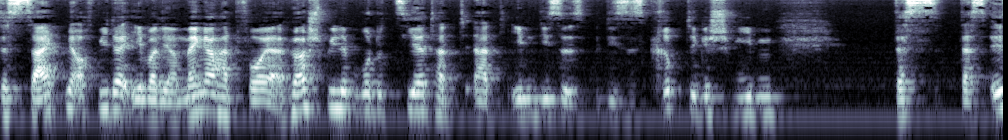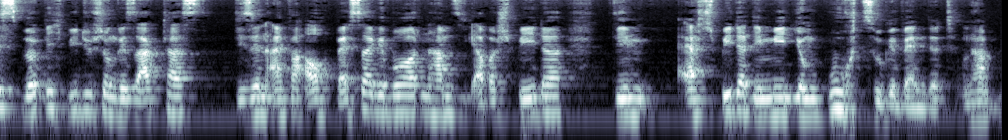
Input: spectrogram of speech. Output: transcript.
das zeigt mir auch wieder, Eva Leon Menger hat vorher Hörspiele produziert, hat, hat eben dieses, diese Skripte geschrieben. Das, das ist wirklich, wie du schon gesagt hast, die sind einfach auch besser geworden, haben sich aber später dem, erst später dem Medium Buch zugewendet und haben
